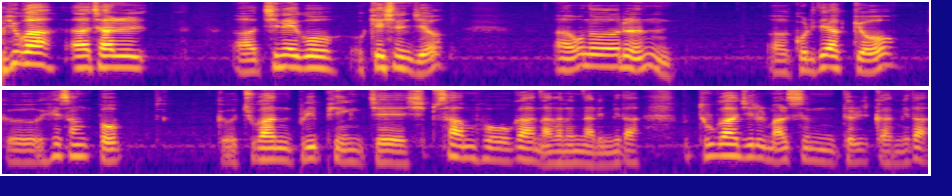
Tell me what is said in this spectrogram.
휴가 어, 잘 어, 지내고 계시는지요? 어, 오늘은 어, 고려대학교 그 해상법 그 주간 브리핑 제 13호가 나가는 날입니다. 두 가지를 말씀드릴까 합니다.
